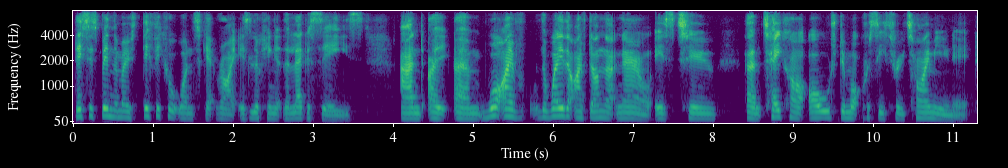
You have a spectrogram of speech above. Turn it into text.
this has been the most difficult one to get right is looking at the legacies. And I um, what I've the way that I've done that now is to um, take our old democracy through time unit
